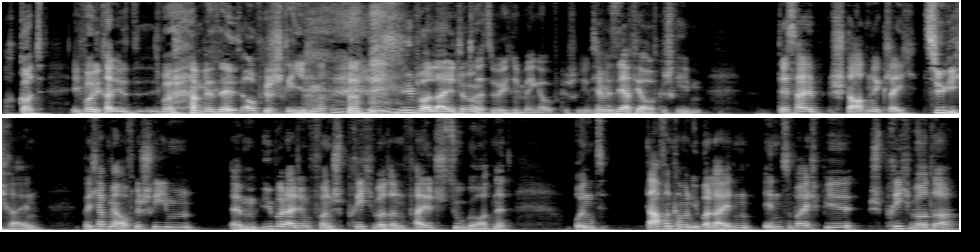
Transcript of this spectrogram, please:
Ach Gott, ich wollte gerade, ich wollte, haben wir selbst aufgeschrieben. Überleitung. Du hast wirklich eine Menge aufgeschrieben. Ich habe mir sehr viel aufgeschrieben. Deshalb starten wir gleich zügig rein. Weil ich habe mir aufgeschrieben, ähm, Überleitung von Sprichwörtern falsch zugeordnet. Und davon kann man überleiten in zum Beispiel Sprichwörter,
